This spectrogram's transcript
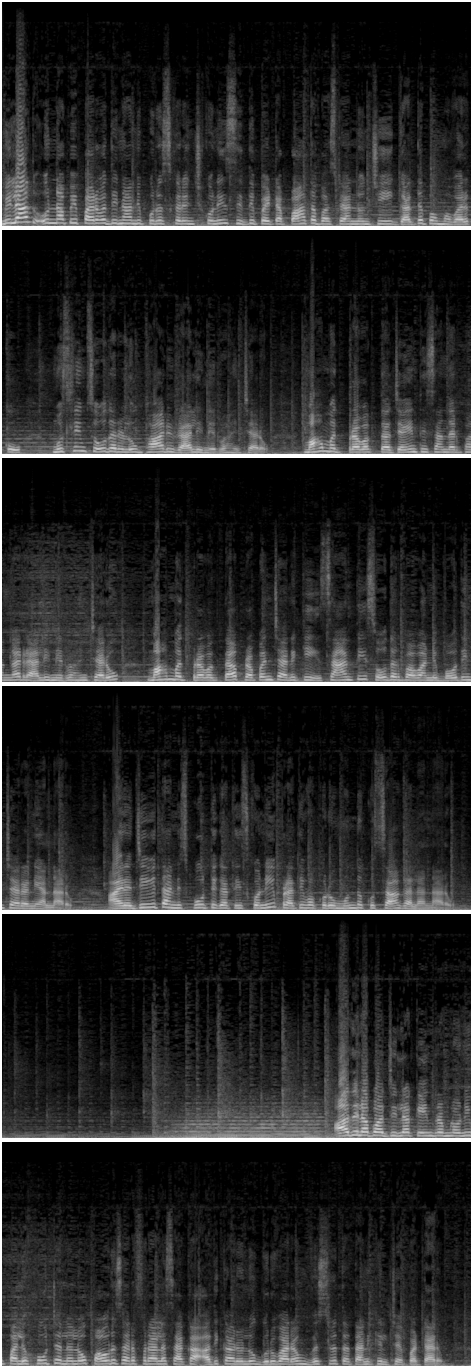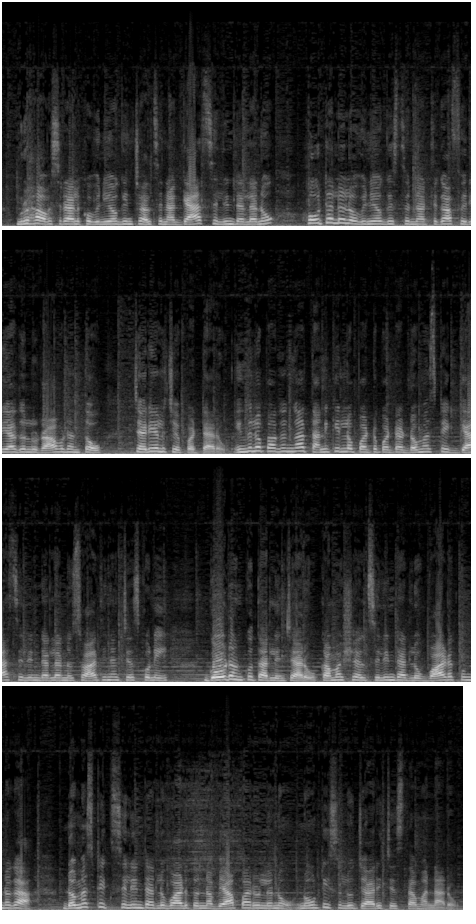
మిలాద్ ఉన్నపి పర్వదినాన్ని పురస్కరించుకుని సిద్దిపేట పాత బస్టాండ్ నుంచి గద్దెబొమ్మ వరకు ముస్లిం సోదరులు భారీ ర్యాలీ నిర్వహించారు. మహమ్మద్ ప్రవక్త జయంతి సందర్భంగా ర్యాలీ నిర్వహించారు. మహమ్మద్ ప్రవక్త ప్రపంచానికి శాంతి సోదర్భావాన్ని బోధించారని అన్నారు. ఆయన జీవితాన్ని స్ఫూర్తిగా తీసుకుని ప్రతి ఒక్కరూ ముందుకు సాగాలన్నారు. ఆదిలాబాద్ జిల్లా కేంద్రంలోని పలు హోటళ్ళలో పౌర సరఫరాల శాఖ అధికారులు గురువారం విస్తృత తనిఖీలు చేపట్టారు. గృహ అవసరాలకు వినియోగించాల్సిన గ్యాస్ సిలిండర్లను హోటళ్ళలో వినియోగిస్తున్నట్లుగా ఫిర్యాదులు రావడంతో చర్యలు చేపట్టారు. ఇందులో భాగంగా తనిఖీల్లో పట్టుబడ్డ డొమెస్టిక్ గ్యాస్ సిలిండర్లను స్వాధీనం చేసుకుని గోడౌన్కు తరలించారు. కమర్షియల్ సిలిండర్లు వాడకుండగా డొమెస్టిక్ సిలిండర్లు వాడుతున్న వ్యాపారులను నోటీసులు జారీ చేస్తామన్నారు.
